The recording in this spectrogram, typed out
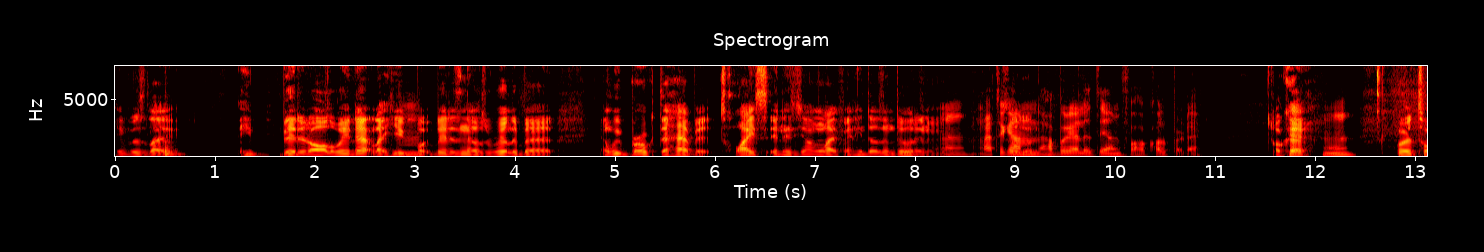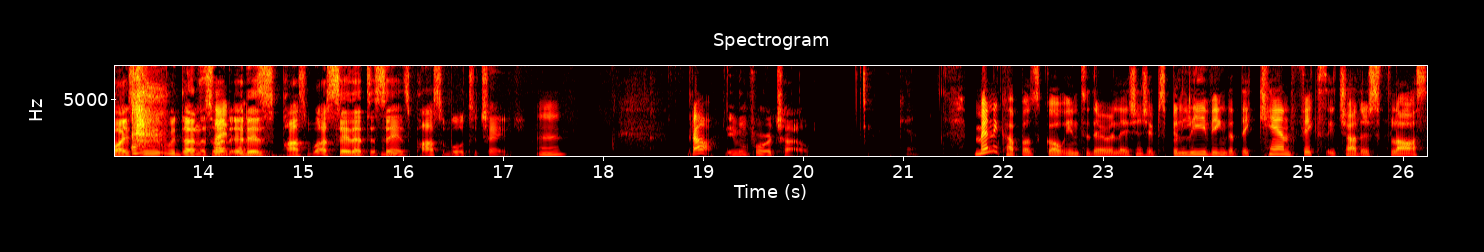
He was like, he bit it all the way down. Like he bu- bit his nails really bad, and we broke the habit twice in his young life, and he doesn't do it anymore. Mm. Jag tycker Så han det- har börjat lite igen för att ha koll på det där. Okay, but twice we we done it, so it, it is possible. I say that to say it's possible to change, Bra. even for a child. Many couples go into their relationships believing that they can fix each other's flaws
